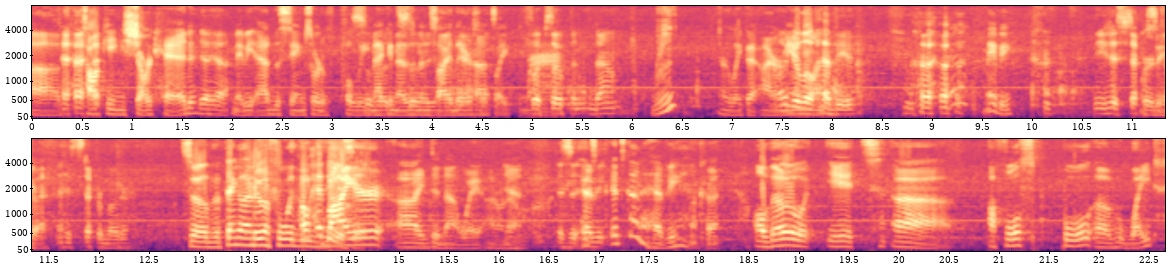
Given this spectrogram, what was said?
uh, talking shark head. Yeah, yeah. Maybe add the same sort of pulley So mechanism uh, inside there, so it's like flips open and down. or like that Iron Might Man be a little one. heavy. Maybe. You need a stepper We'll drive, a stepper motor. So the thing that I'm doing for the How heavy is Vire, I did not weigh. I don't Yeah. know. Is it It's, heavy? it's kind of heavy. okay. Although it, uh, a full spool of white,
